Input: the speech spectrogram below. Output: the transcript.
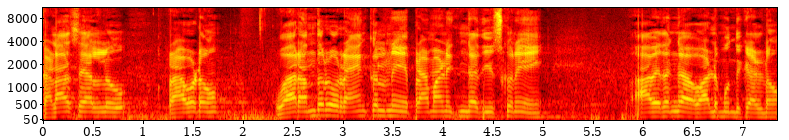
కళాశాలలు రావడం వారందరూ ర్యాంకుల్ని ప్రామాణికంగా తీసుకుని ఆ విధంగా వాళ్ళు ముందుకెళ్ళడం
